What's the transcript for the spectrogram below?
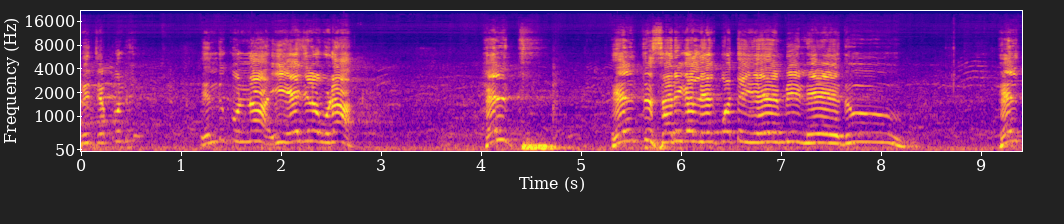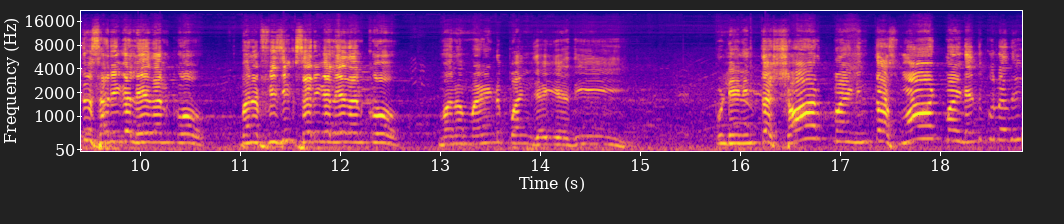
మీరు చెప్పండి. ఎందుకున్నా? ఈ ఏజ్లో కూడా హెల్త్ హెల్త్ సరిగా లేకపోతే ఏమీ లేదు. హెల్త్ సరిగా లేదనుకో మన ఫిజిక్స్ సరిగా లేదనుకో మన మైండ్ పని చెయ్యది. ఇప్పుడు నేను ఇంత షార్ప్ మైండ్ ఇంత స్మార్ట్ మైండ్ ఎందుకున్నది?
